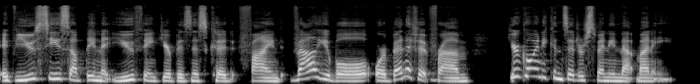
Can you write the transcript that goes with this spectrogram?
If you see something that you think your business could find valuable or benefit from, you're going to consider spending that money.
